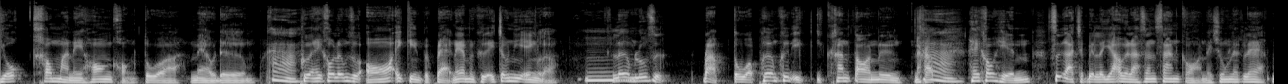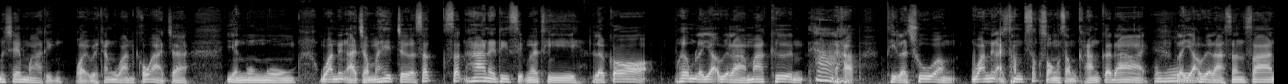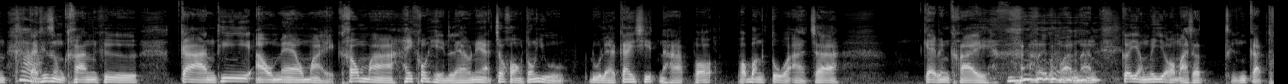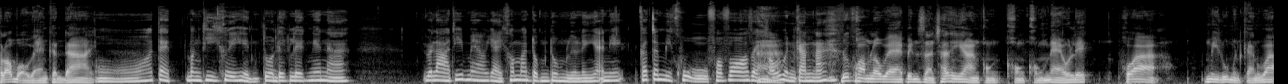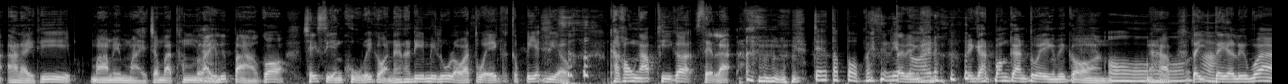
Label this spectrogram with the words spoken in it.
ยกเข้ามาในห้องของตัวแมวเดิมค่ะเพื่อให้เขาเริ่มรู้สึกอ๋อไอ้กลิ่นแปลกๆเนี่ยมันคือไอ้เจ้านี่เองเหรออเริ่มรู้สึก ปรับตัวเพิ่มขึ้นอีกอีกขั้นตอนหนึ่งนะครับค่ะให้เขาเห็นซึ่งอาจจะเป็นระยะเวลาสั้นๆ ก่อนในช่วงแรก ๆ ไม่ใช่มาถึงปล่อยไว้ทั้งวันเขาอาจจะยังงงๆ วันหนึ่งอาจจะไม่ให้เจอสักสักห้านาทีสิบนาที แล้วก็เพิ่มระยะเวลามากขึ้นค่ะนะครับ ทีละช่วง วันหนึ่งอาจจะทำสักสองสามครั้งก็ได้โอ้ระยะเวลาสั้นค่ะๆแต่ที่สำคัญคือการที่เอาแมวใหม่เข้ามาให้เขาเห็นแล้วเนี่ยเจ้าของต้องอยู่ดูแลใกล้ชิดนะครับ เพราะเพราะบางตัวอาจจะ แกเป็นใคร อะไรประมาณนั้น ก็ยังไม่ยอมอาจจะถึงกับทะเลาะเบาะแว้งกันได้อ๋อแต่บางทีเคยเห็นตัวเล็ก ๆ เนี่ยนะเวลาที่แมวใหญ่เข้ามาดมๆหรืออะไรเงี้ยอันนี้ก็จะมีขู่ฟอๆใส่เขาอ่าเหมือนกันนะ ด้วยความระแวงเป็นสัญชาตญาณของของของแมวเล็ก เพราะว่า ไม่รู้เหมือนกันว่าอะไรที่มาใหม่ๆ จะมาทำอะไรหรือเปล่า ก็ใช้เสียงขู่ไว้ก่อนทั้งๆที่ไม่รู้หรอกว่าตัวเองก็กระเปียกเดียว ถ้าเขางับทีก็เสร็จละเจอตะปบไปเรียแต่บเป็นร้อยการแล้วเป็นการป้องกันตัวเองไปก่อนอ๋อนะครับแต่ค่ะแต่อย่าลืมว่า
